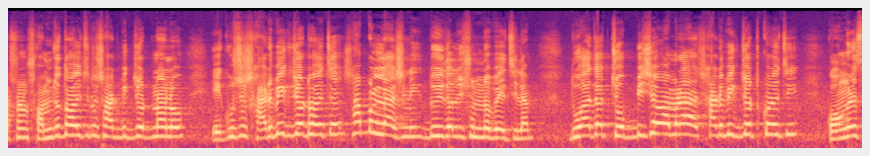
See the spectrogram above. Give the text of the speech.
আসন সমঝোতা হয়েছিল, সার্বিক জোট না হলেও। একুশে সার্বিক জোট হয়েছে, সাফল্য আসেনি, দুই দলই শূন্য পেয়েছিলাম। দু হাজার চব্বিশেও আমরা সার্বিক জোট করেছি। কংগ্রেস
